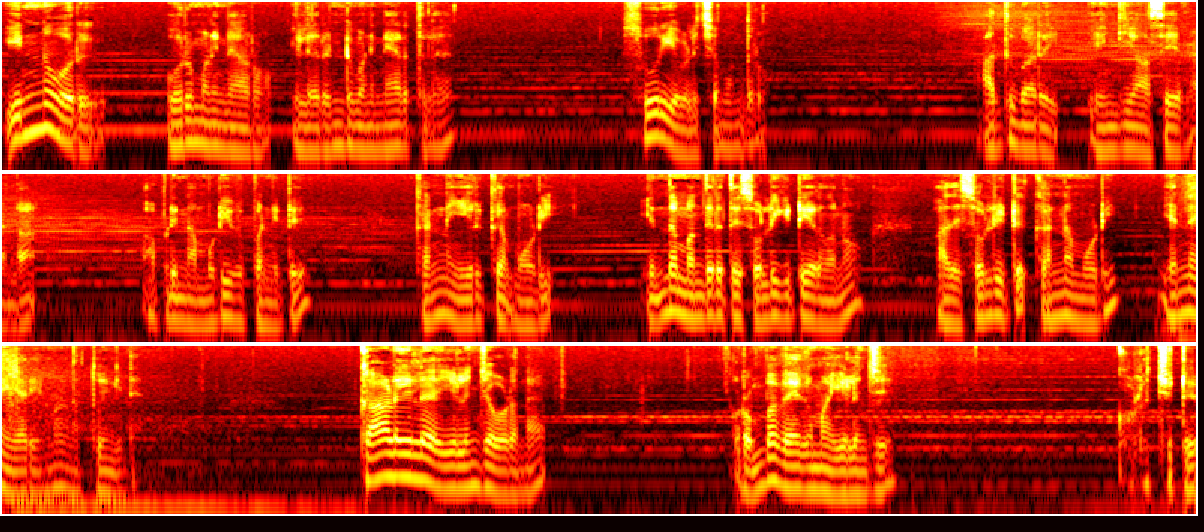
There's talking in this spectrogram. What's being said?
இன்னும் ஒரு ஒரு மணி நேரம் இல்லை ரெண்டு மணி நேரத்தில் சூரிய வெளிச்சம் வந்துடும் அதுவரை எங்கேயும் அசைய வேண்டாம். அப்படி நான் முடிவு பண்ணிவிட்டு கண்ணை இருக்க மூடி எந்த மந்திரத்தை சொல்லிக்கிட்டே இருந்தனோ அதை சொல்லிவிட்டு கண்ணை மூடி எண்ணெய் ஏறியாமல் நான் தூங்கிட்டேன். காலையில் எழுஞ்ச உடனே ரொம்ப வேகமாக எழுஞ்சு குளிச்சுட்டு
